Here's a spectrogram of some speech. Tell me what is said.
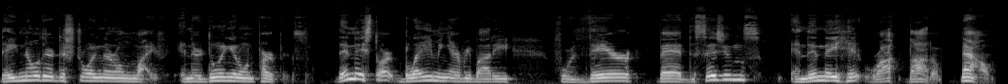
They know they're destroying their own life and they're doing it on purpose. Then they start blaming everybody for their bad decisions and then they hit rock bottom. Now,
